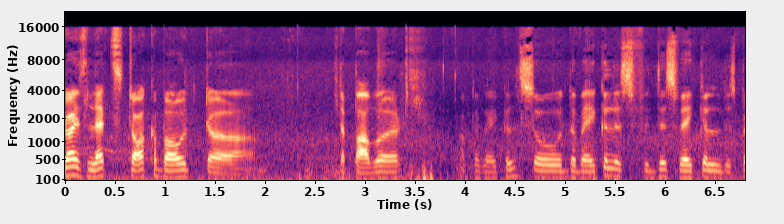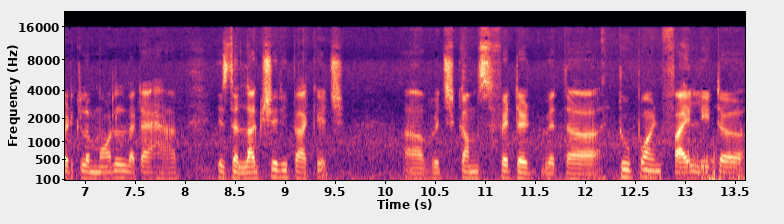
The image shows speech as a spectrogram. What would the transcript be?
guys let's talk about uh, the power of the vehicle. So the vehicle is this vehicle this particular model that I have is the luxury package uh, which comes fitted with a 2.5 liter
